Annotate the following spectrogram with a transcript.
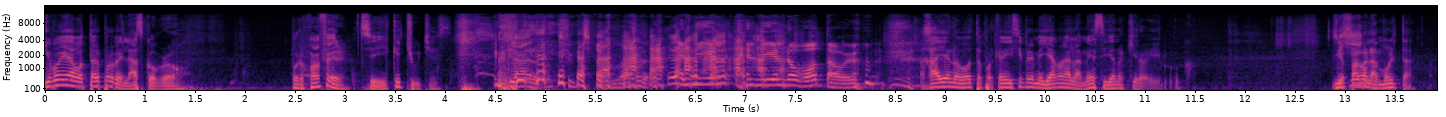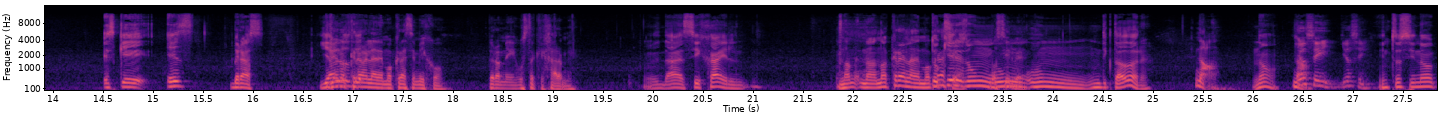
Yo voy a votar por Velasco, bro. Por Juanfer. Sí, qué chuchas. Claro. Chucha madre. El Miguel, el Miguel no vota, güey. Ajá, yo no voto porque a mí siempre me llaman a la mesa y yo no quiero ir, loco. Yo Mijín, pago la multa. Es que es... Verás. Ya yo no creo de- en la democracia, mijo. Pero me gusta quejarme. Ah, sí, Jail. No, no, no creo en la Tú democracia. quieres un, no, un, sirve. un- un dictador. no. No. No. Yo sí, yo sí. Entonces, si no...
